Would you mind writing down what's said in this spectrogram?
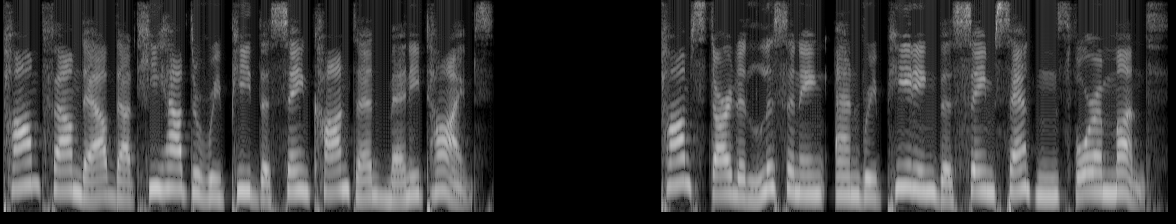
Tom found out that he had to repeat the same content many times. Tom started listening and repeating the same sentence for a month.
